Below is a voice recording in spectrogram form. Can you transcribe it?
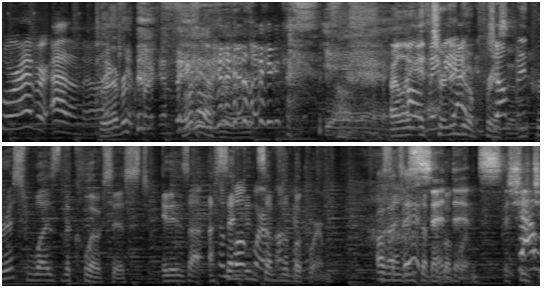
forever. I don't know. Forever? I can't fucking think Forever. Like- Yeah. I like Oh, it's turned maybe into a jump prison. in- Chris was the closest. It is uh, Ascendance bookworm, of the okay. Bookworm. Oh, that's Ascendance it? of the Bookworm. Is she That was-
